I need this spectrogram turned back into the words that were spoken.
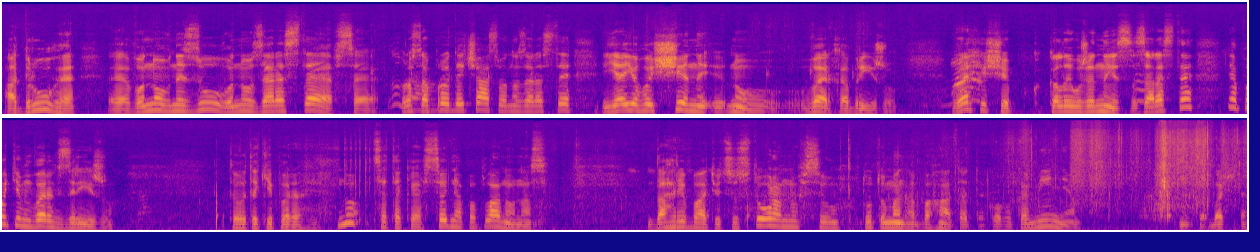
А друге, е, воно внизу, воно заросте все. Ну Просто да. пройде час, воно заросте, і я його ще не ну, верх обріжу. Верх іще, коли вже низ заросте, я потім верх зріжу. То такі пироги. Ну, це таке. Сьогодні по плану у нас догрібати цю сторону всю. Тут у мене багато такого каміння. Ну, це, бачите,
